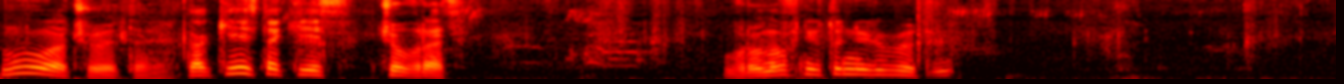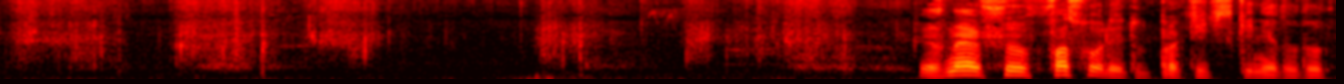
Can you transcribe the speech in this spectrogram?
Ну, а что это? Как есть, так есть. Что врать? Врунов никто не любит. Я знаю, что фасоли тут практически нету. Тут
